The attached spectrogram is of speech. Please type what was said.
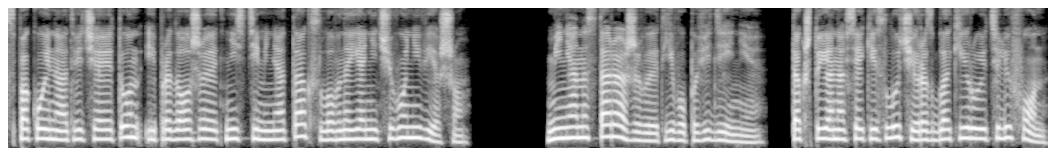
Спокойно отвечает он и продолжает нести меня так, словно я ничего не вешу. Меня настораживает его поведение, так что я на всякий случай разблокирую телефон,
